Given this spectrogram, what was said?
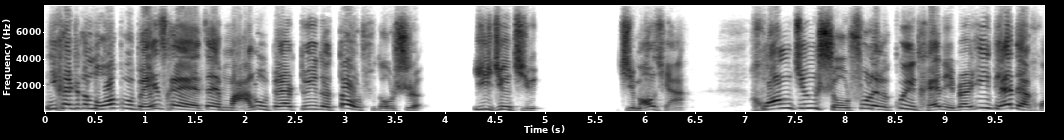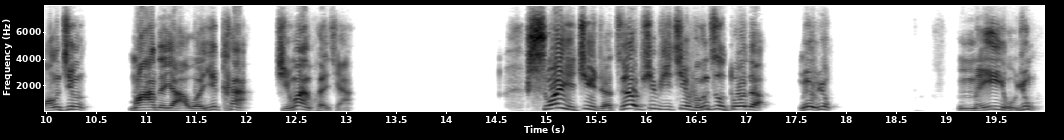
你看这个萝卜白菜在马路边堆的到处都是，一斤几几毛钱。黄金手术那个柜台里边一点点黄金，妈的呀！我一看几万块钱。所以记着，只要 PPT 文字多的没有用，没有用。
